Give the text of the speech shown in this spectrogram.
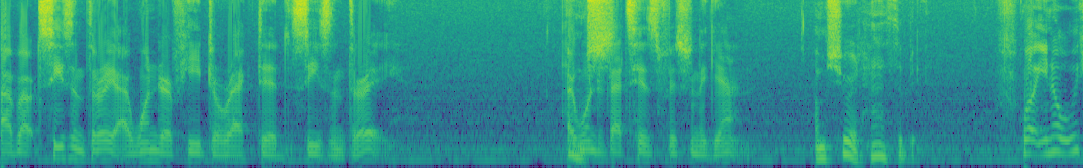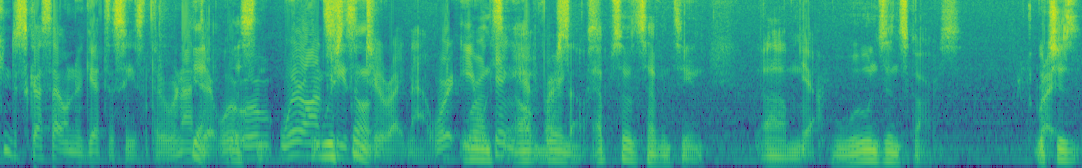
About season three, I wonder if he directed season three. I I'm wonder if that's his vision again. I'm sure it has to be. Well, you know, we can discuss that when we get to season three. We're not Yeah, there. We're, listen, we're, we're on we're season still- two right now. We're, We're on, getting uh, ahead of we're in ourselves. episode 17. Um, Yeah. Wounds and scars, which Right. is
